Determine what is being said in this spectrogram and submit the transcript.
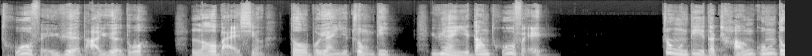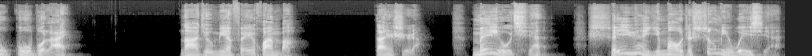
土匪越打越多，老百姓都不愿意种地，愿意当土匪，种地的长工都雇不来，那就灭匪患吧。但是啊，没有钱，谁愿意冒着生命危险？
